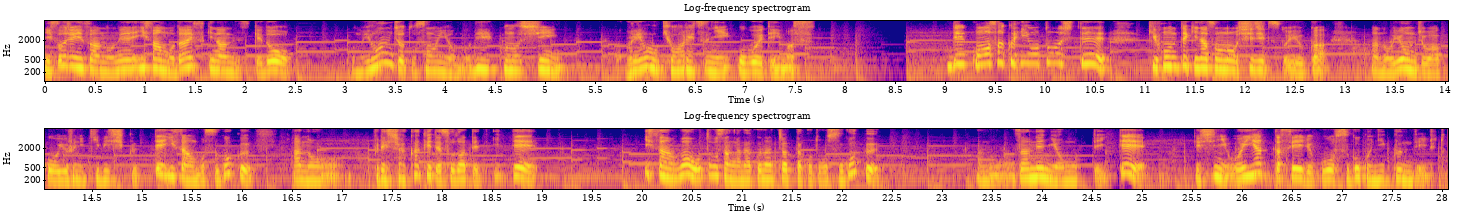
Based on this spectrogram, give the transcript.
イソジンさんのね、イさんも大好きなんですけど、この四女とソンヨンのね、このシーン、これを強烈に覚えています。で、この作品を通して、基本的なその史実というか、あの四女はこういうふうに厳しくって、イさんをすごくあのプレッシャーかけて育てていて、イさんはお父さんが亡くなっちゃったことをすごくあの残念に思っていてで死に追いやった勢力をすごく憎んでいると。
